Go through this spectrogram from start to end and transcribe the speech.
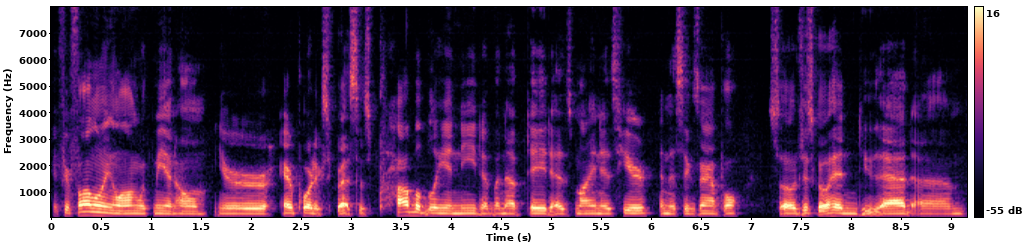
If you're following along with me at home, your Airport Express is probably in need of an update as mine is here in this example. So just go ahead and do that. Um,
